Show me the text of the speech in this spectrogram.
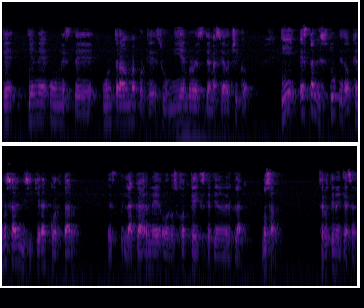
que tiene un, este, un trauma porque su miembro es demasiado chico y es tan estúpido que no sabe ni siquiera cortar este, la carne o los hot cakes que tienen en el plato. No sabe. Se lo tienen que hacer.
